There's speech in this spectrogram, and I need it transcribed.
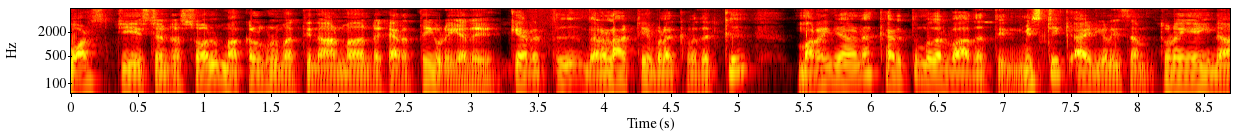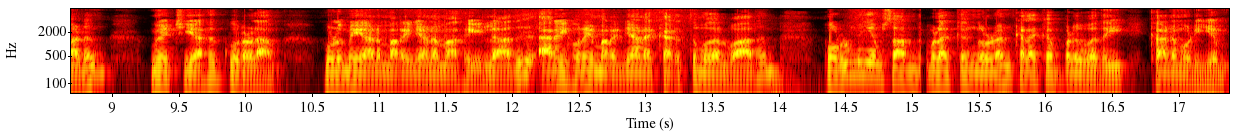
வாட்ஸ்டியஸ்ட் என்ற சொல் மக்கள் குழுமத்தின் ஆன்மா என்ற கருத்தை உடையது. கருத்து வரலாற்றை விளக்குவதற்கு மறைஞான கருத்து முதல்வாதத்தின் மிஸ்டிக் ஐடியலிசம் துணையை நாடும் முயற்சியாக கூறலாம். முழுமையான மறைஞானமாக இல்லாது அரைகுறை மறைஞான கருத்து முதல்வாதம் பொருள்மியம் சார்ந்த விளக்கங்களுடன் கலக்கப்படுவதை காண முடியும்.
